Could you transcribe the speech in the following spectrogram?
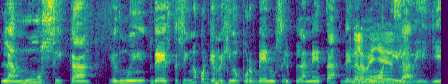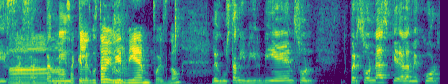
la música. Es muy de este signo porque es regido por Venus, el planeta del amor y la belleza. Ah, exactamente. O sea, que les gusta vivir bien, pues, ¿no? Les gusta vivir bien, son personas que a lo mejor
